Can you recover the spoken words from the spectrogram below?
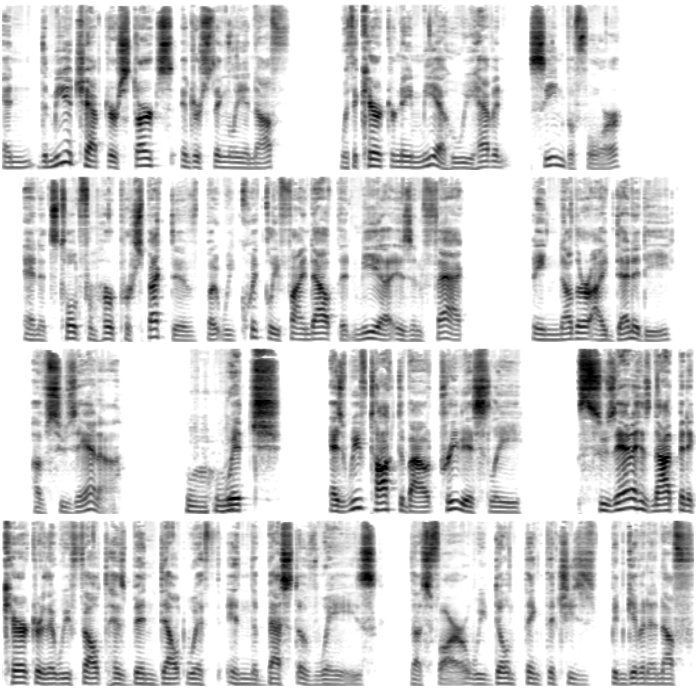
And the Mia chapter starts, interestingly enough, with a character named Mia who we haven't seen before. And it's told from her perspective, but we quickly find out that Mia is, in fact, another identity of Susanna, mm-hmm. which, as we've talked about previously, Susanna has not been a character that we felt has been dealt with in the best of ways thus far. We don't think that she's been given enough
